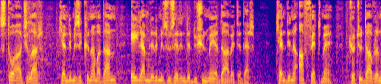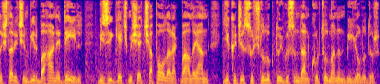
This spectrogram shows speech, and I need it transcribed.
Stoacılar kendimizi kınamadan eylemlerimiz üzerinde düşünmeye davet eder. Kendini affetme, kötü davranışlar için bir bahane değil, bizi geçmişe çapa olarak bağlayan yıkıcı suçluluk duygusundan kurtulmanın bir yoludur.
